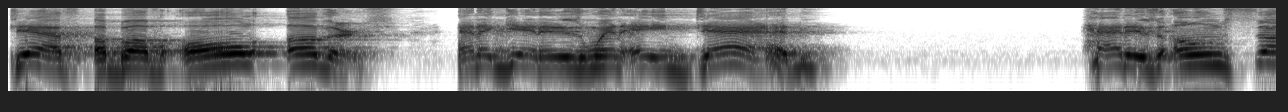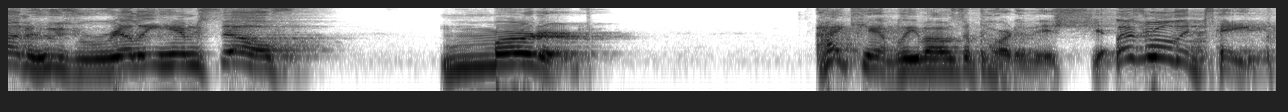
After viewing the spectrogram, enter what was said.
death above all others. And again, it is when a dad had his own son, who's really himself, murdered. I can't believe I was a part of this shit. Let's roll the tape.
